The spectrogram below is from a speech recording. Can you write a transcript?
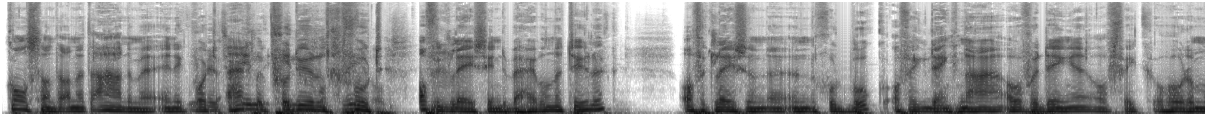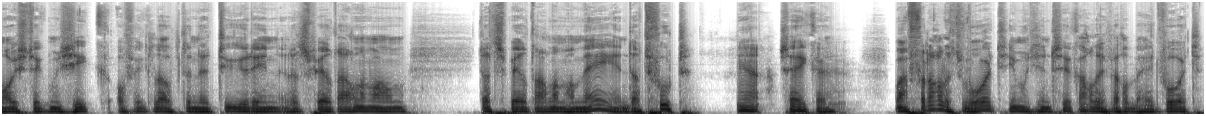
constant aan het ademen. En ik Je word eigenlijk in- voortdurend gevoed. Of ik Mm. lees in de Bijbel natuurlijk. Of ik lees een, een goed boek. Of ik denk na over dingen. Of ik hoor een mooi stuk muziek. Of ik loop de natuur in. Dat speelt allemaal, dat speelt allemaal mee. En dat voedt. Ja. Zeker. Maar vooral het woord. Je moet je natuurlijk altijd wel bij het woord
